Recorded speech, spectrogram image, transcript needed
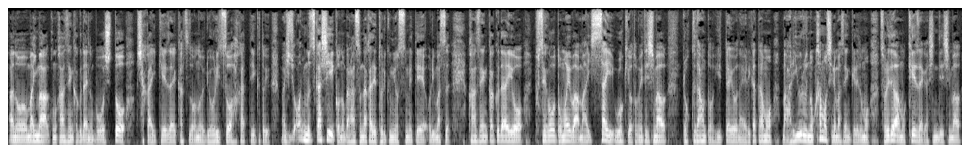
あのまあ今この感染拡大の防止と社会経済活動の両立を図っていくというまあ非常に難しいこのバランスの中で取り組みを進めております。感染拡大を防ごうと思えばまあ一切動きを止めてしまうロックダウンといったようなやり方もまああり得るのかもしれませんけれども、それではもう経済が死んでしまう。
